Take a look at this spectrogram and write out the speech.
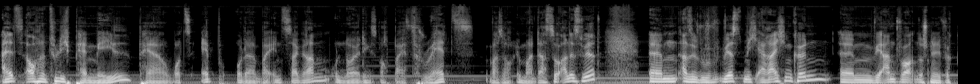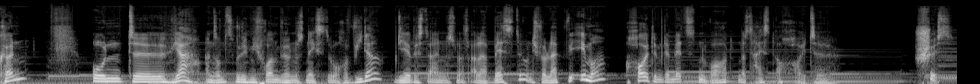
als auch natürlich per Mail, per WhatsApp oder bei Instagram und neuerdings auch bei Threads, was auch immer das so alles wird. Ähm, also du wirst mich erreichen können. Ähm, wir antworten so schnell wir können. Und äh, ja, ansonsten würde ich mich freuen, wir hören uns nächste Woche wieder. Dir bis dahin das, Allerbeste und ich verbleibe wie immer, auch heute mit dem letzten Wort und das heißt auch heute Tschüss.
